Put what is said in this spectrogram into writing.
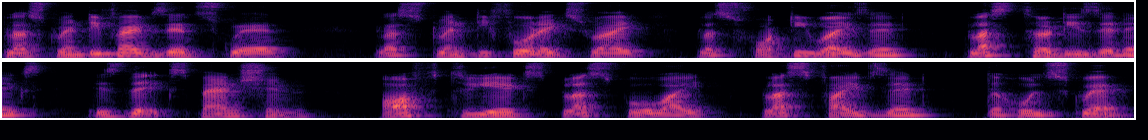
plus 25z square plus 24xy plus 40yz plus 30zx is the expansion of 3x plus 4y plus 5z the whole square.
